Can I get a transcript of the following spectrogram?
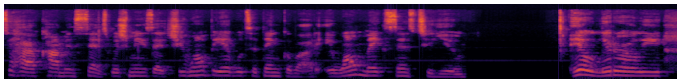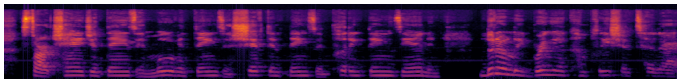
to have common sense, which means that you won't be able to think about it. It won't make sense to you. He'll literally start changing things and moving things and shifting things and putting things in and literally bringing completion to that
